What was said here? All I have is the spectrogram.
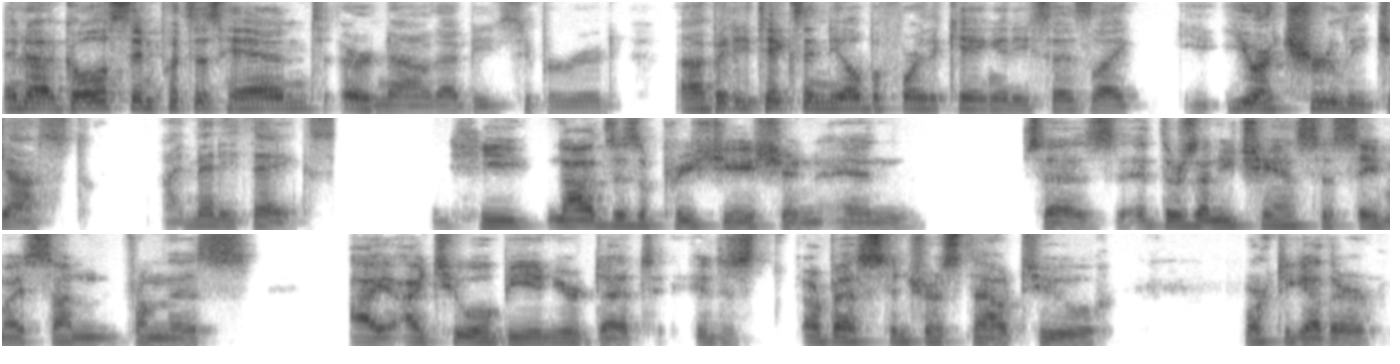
And uh, Golliston puts his hand, or no, that'd be super rude. Uh, but he takes a kneel before the king and he says, like, "You are truly just. My many thanks. He nods his appreciation and says, If there's any chance to save my son from this, I, I too will be in your debt. It is our best interest now to work together.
